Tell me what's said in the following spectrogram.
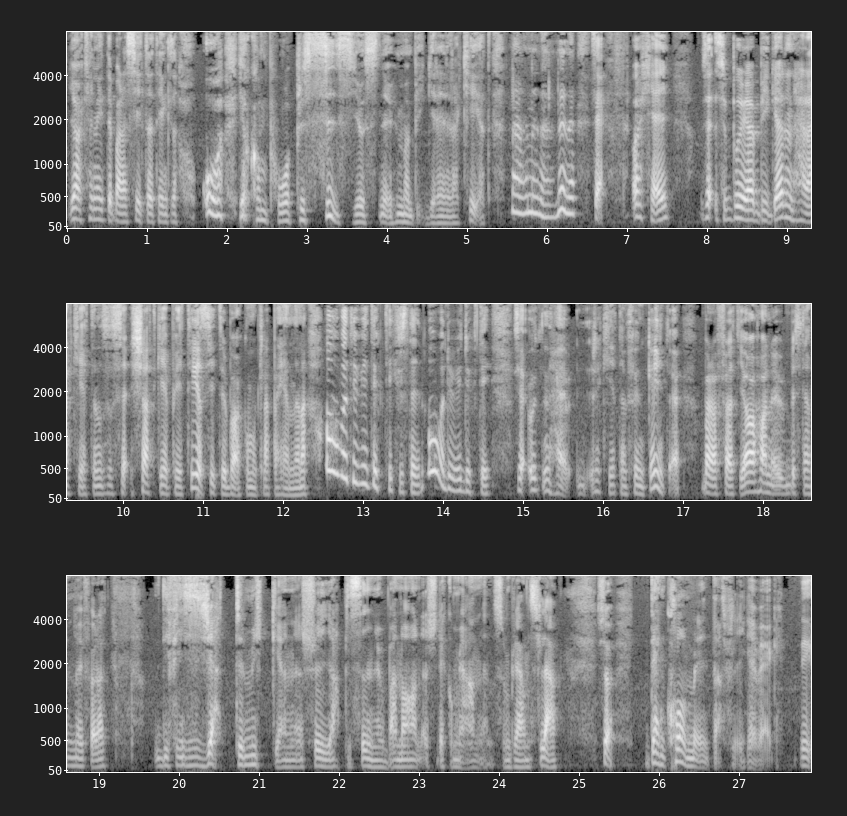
Jag kan inte bara sitta och tänka så åh jag kom på precis just nu hur man bygger en raket. Okej, okay. Så, så börjar jag bygga den här raketen och så ChatGPT sitter bakom och klappar händerna. Åh vad du är duktig Kristin, åh vad du är duktig. Så, och den här raketen funkar ju inte. Bara för att jag har nu bestämt mig för att det finns jättemycket energi, apelsiner och bananer så det kommer jag använda som bränsle. Så den kommer inte att flyga iväg. Det,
